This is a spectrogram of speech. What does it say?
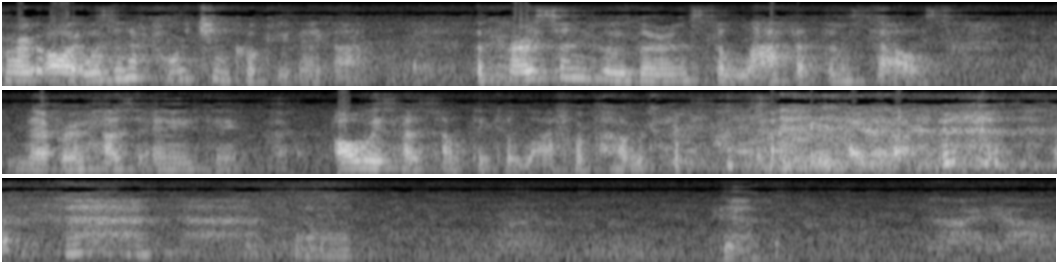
oh, it wasn't a fortune cookie they got. The person who learns to laugh at themselves never has anything, always has something to laugh about. something like that. Uh, yeah. Yeah,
